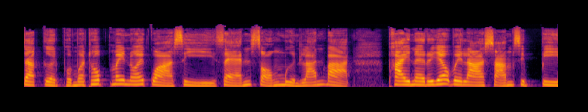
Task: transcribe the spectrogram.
จะเกิดผลกระทบไม่น้อยกว่า 420,000 ล้านบาท ภายในระยะเวลา 30 ปี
